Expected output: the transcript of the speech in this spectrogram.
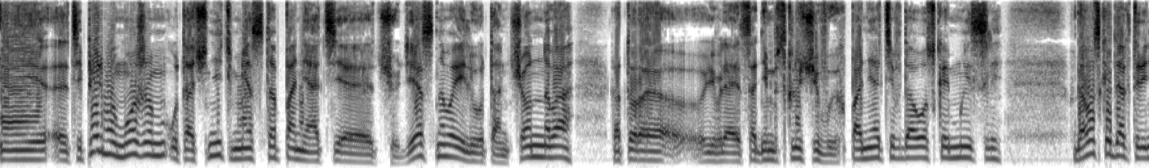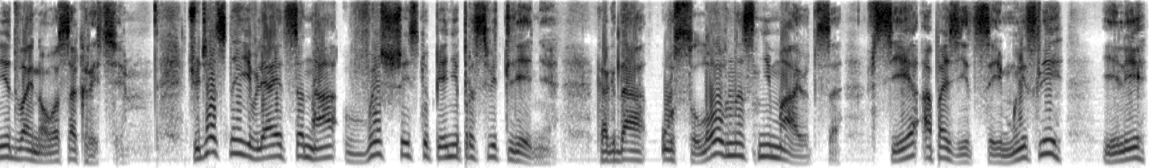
И э, теперь мы можем уточнить место понятия чудесного или утонченного, которое э, является одним из ключевых понятий в даосской мысли – в даосской доктрине двойного сокрытия. Чудесное является на высшей ступени просветления, когда условно снимаются все оппозиции мысли или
